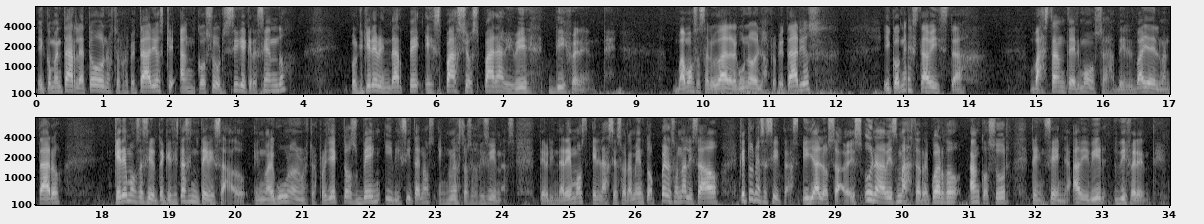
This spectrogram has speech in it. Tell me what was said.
y comentarle a todos nuestros propietarios que Ancosur sigue creciendo porque quiere brindarte espacios para vivir diferente. Vamos a saludar a algunos de los propietarios Y con esta vista bastante hermosa del Valle del Mantaro, Queremos decirte que si estás interesado en alguno de nuestros proyectos, ven y visítanos en nuestras oficinas. Te brindaremos el asesoramiento personalizado que tú necesitas y ya lo sabes. Una vez más te recuerdo, Ancosur te enseña a vivir diferente.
